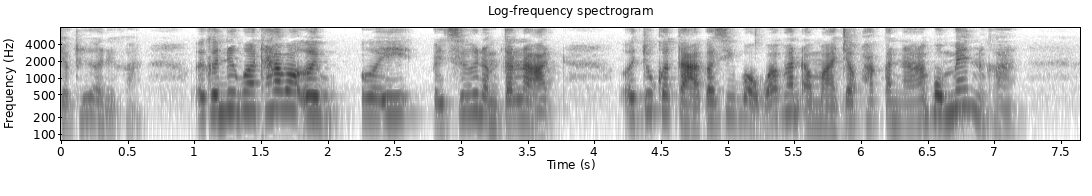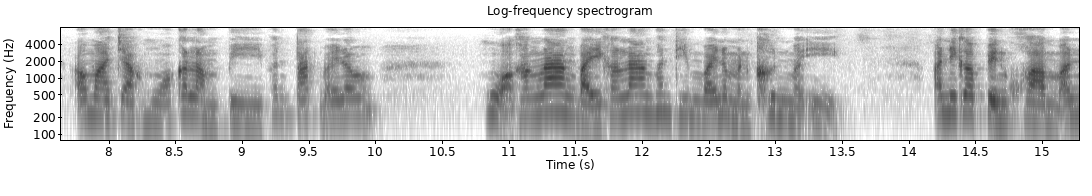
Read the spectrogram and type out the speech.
จักเทื่อเลยค่ะเอ้ยก็นึกว่าถ้าว่าเอ้ยเอ้ยไปซื้อนำตลาด เอ้ยตุ๊กตาก็สิบอกว่าพันเอามาจากผักคะน้าบ่แม่นค่ะ เอามาจากหัวกระหล่ำปี พันตัดไว้แล้ว หัวข้างล่างใบข้างล่างพันทิมไว้น่ะมันขึ้นมาอีก อันนี้ก็เป็นความอัน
